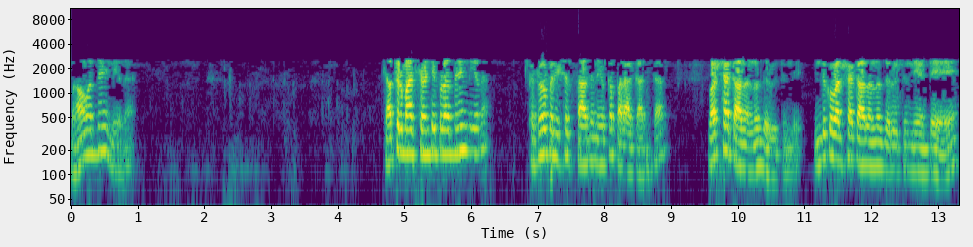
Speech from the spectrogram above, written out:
భావం అర్థమైంది కదా. చాతుర్మాస్యం అంటే ఇప్పుడు అర్థమైంది కదా. కఠోపనిషత్ సాధన యొక్క పరాకాష్ట వర్షాకాలంలో జరుగుతుంది. ఎందుకు వర్షాకాలంలో జరుగుతుంది అంటే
